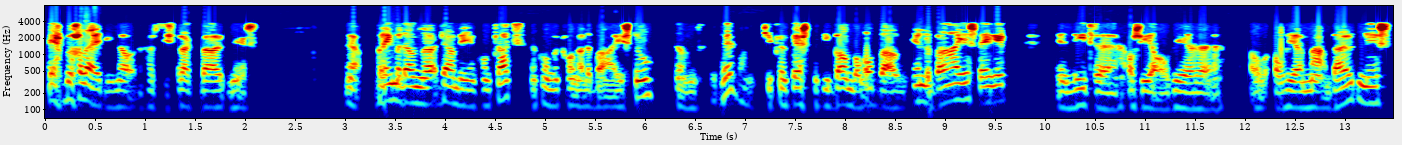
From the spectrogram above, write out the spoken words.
echt begeleiding nodig als die straks buiten is. Nou, breng me dan uh, daarmee in contact. Dan kom ik gewoon naar de baaiers toe. Dan, je kunt best die band opbouwen in de baaiers, denk ik. En niet uh, als hij alweer, uh, al, alweer een maand buiten is.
